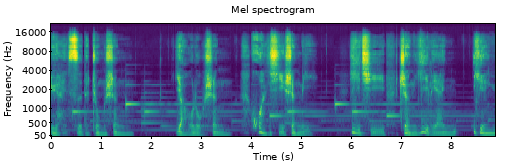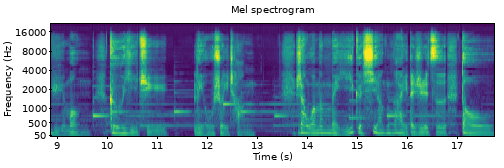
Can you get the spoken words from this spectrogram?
远寺的钟声、摇橹声、欢喜声里，一起整一帘烟雨梦，歌一曲流水长。让我们每一个相爱的日子都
